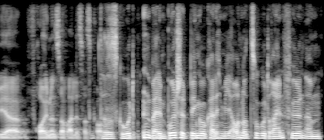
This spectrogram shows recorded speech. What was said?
wir freuen uns auf alles, was kommt. Das ist gut. Bei dem Bullshit-Bingo kann ich mich auch noch zu gut reinfühlen. Ähm,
